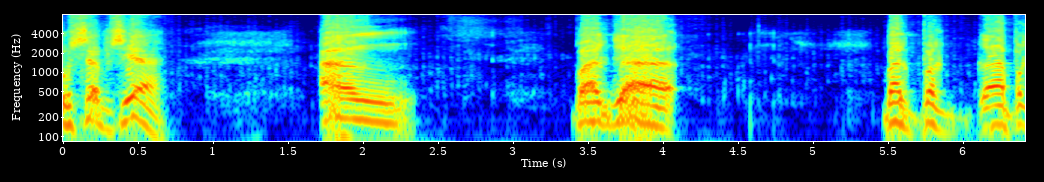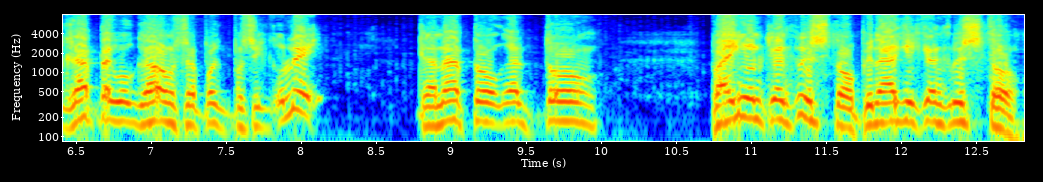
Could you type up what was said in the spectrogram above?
usap siya. Ang pag uh, pag, pag uh, paghatag og sa pagpasiguli kanato ngadto paingon kang Kristo pinagi kang Kristo.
